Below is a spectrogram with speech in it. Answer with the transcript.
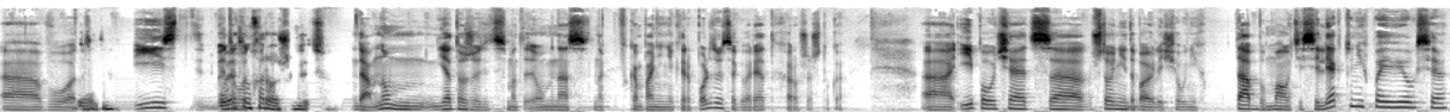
А, вот. Да. И Говорят, это он вот, хороший, кстати. да, ну я тоже смотрю, у нас на- в компании некоторые пользуются, говорят, хорошая штука. А, и получается, что они добавили еще у них? Tab Multi Select у них появился.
